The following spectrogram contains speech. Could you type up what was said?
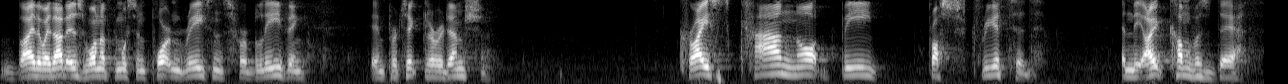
By the way, that is one of the most important reasons for believing in particular redemption. Christ cannot be frustrated in the outcome of his death.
